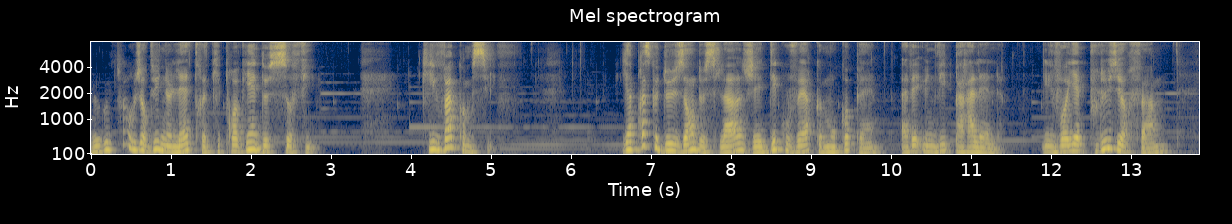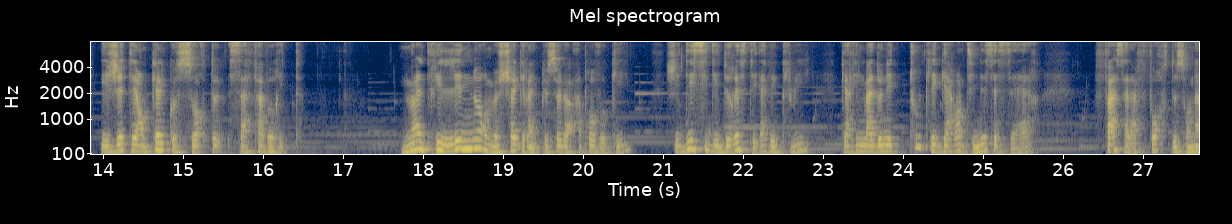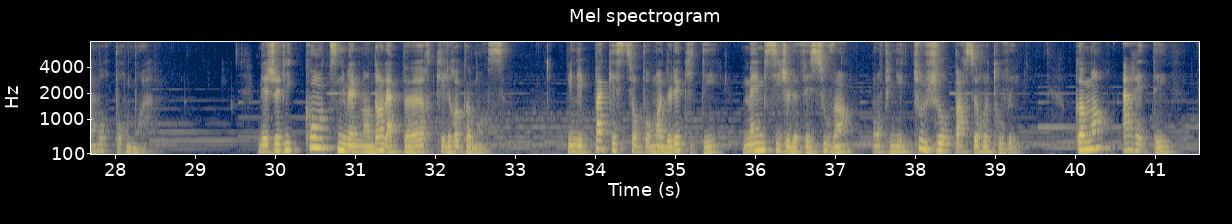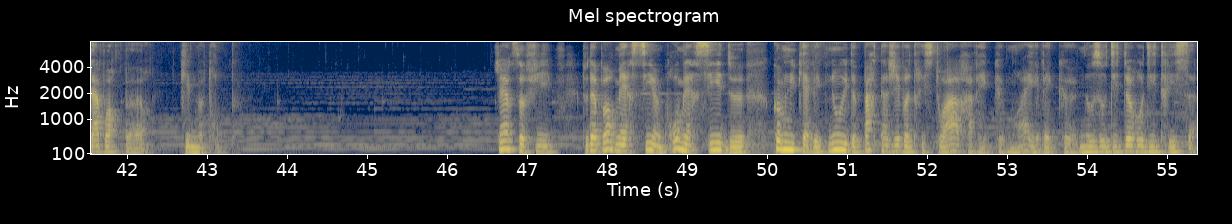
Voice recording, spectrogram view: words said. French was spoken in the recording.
Je reçois aujourd'hui une lettre qui provient de Sophie, qui va comme suit. Il y a presque deux ans de cela, j'ai découvert que mon copain avait une vie parallèle. Il voyait plusieurs femmes et j'étais en quelque sorte sa favorite. Malgré l'énorme chagrin que cela a provoqué, j'ai décidé de rester avec lui car il m'a donné toutes les garanties nécessaires face à la force de son amour pour moi mais je vis continuellement dans la peur qu'il recommence. Il n'est pas question pour moi de le quitter, même si je le fais souvent, on finit toujours par se retrouver. Comment arrêter d'avoir peur qu'il me trompe? Chère Sophie, tout d'abord merci, un gros merci de communiquer avec nous et de partager votre histoire avec moi et avec euh, nos auditeurs auditrices.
